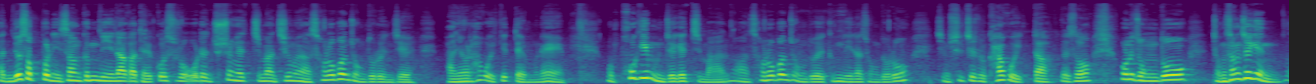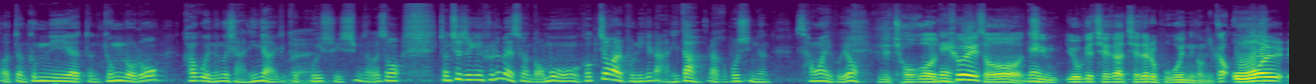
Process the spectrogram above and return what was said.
한 여섯 번 이상 금리 인하가 될 것으로 올해는 추정했지만 지금은 한 서너 번 정도로 이제 반영을 하고 있기 때문에 뭐 폭이 문제겠지만 한 서너 번 정도의 금리 인하 정도로 지금 실제로 가고 있다. 그래서 어느 정도 정상적인 어떤 금리의 어떤 경로로 가고 있는 것이 아니냐 이렇게 네. 보일 수 있습니다. 그래서 전체적인 흐름에서 너무 걱정할 분위기는 아니다라고 볼 수 있는 상황이고요. 근데 저거 네. 표에서 네. 지금 요게 제가 제대로 보고 있는 겁니까? 5월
